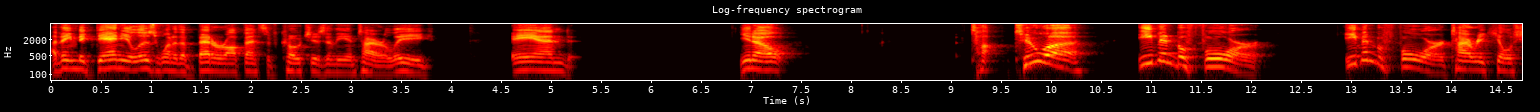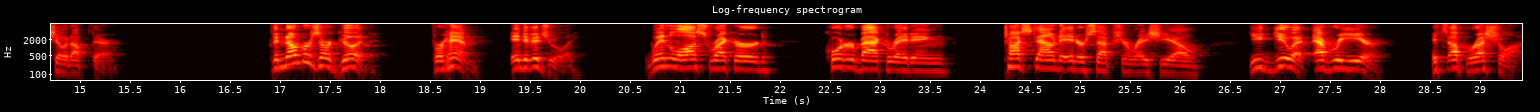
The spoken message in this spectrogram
I think McDaniel is one of the better offensive coaches in the entire league. And, you know, Tua, even before, even before Tyreek Hill showed up there, the numbers are good for him individually. Win loss record, quarterback rating, touchdown to interception ratio. You do it every year. It's upper echelon.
